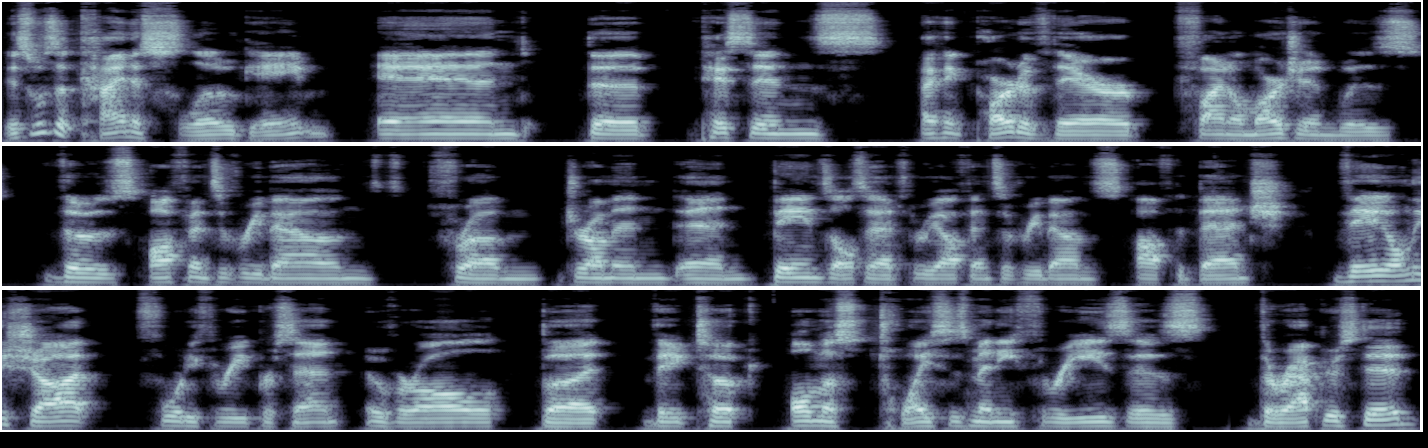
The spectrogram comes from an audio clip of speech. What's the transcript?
this was a kind of slow game. And the Pistons, I think part of their final margin was those offensive rebounds from Drummond and Baynes also had three offensive rebounds off the bench. They only shot 43% overall, but they took almost twice as many threes as the Raptors did.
